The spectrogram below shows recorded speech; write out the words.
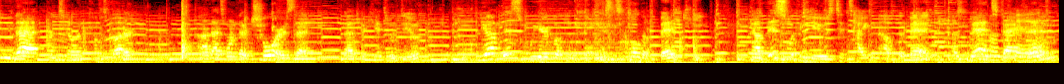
do that until it becomes butter. Uh, that's one of their chores that, that the kids would do. You have this weird looking thing. This is called a bed key. Now this would be used to tighten up the bed because beds back then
